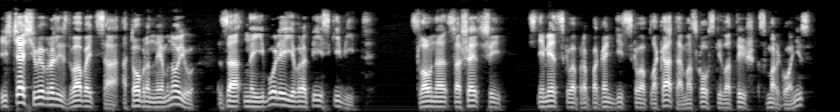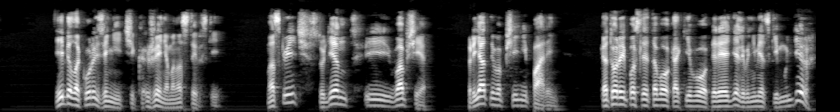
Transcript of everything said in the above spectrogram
Из чаще выбрались два бойца, отобранные мною за наиболее европейский вид, словно сошедший с немецкого пропагандистского плаката московский латыш Сморгонис и белокурый зенитчик Женя Монастырский. Москвич, студент и вообще приятный в общении парень, который после того, как его переодели в немецкий мундир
